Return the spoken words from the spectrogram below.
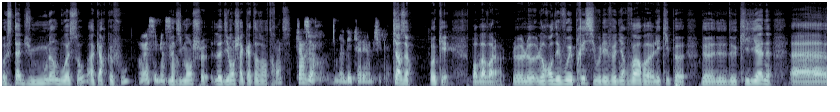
au, stade du Moulin Boisseau à Carquefou? Ouais, c'est bien ça. Le dimanche, le dimanche à 14h30. 15h. On a décalé un petit peu. 15h. Ok, bon bah voilà, le, rendez-vous est pris si vous voulez venir voir euh, l'équipe de, de, Kylian, euh,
